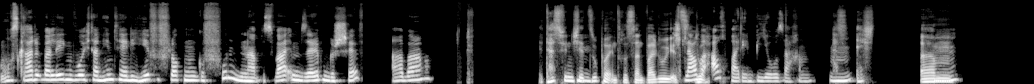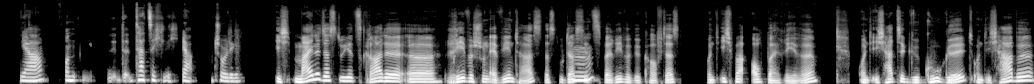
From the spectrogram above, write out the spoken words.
Ich muss gerade überlegen, wo ich dann hinterher die Hefeflocken gefunden habe. Es war im selben Geschäft, aber Das finde ich jetzt Hm. super interessant, weil du jetzt. ich glaube du, auch bei den Bio-Sachen. Mhm. echt. Ähm, Mhm. Ja, und äh, tatsächlich, ja, entschuldige. Ich meine, dass du jetzt gerade äh, Rewe schon erwähnt hast, dass du das Mhm. jetzt bei Rewe gekauft hast. Und ich war auch bei Rewe. Und ich hatte gegoogelt und ich habe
